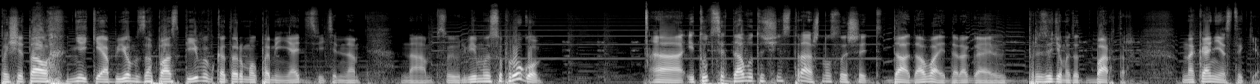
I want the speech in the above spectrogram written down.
посчитал некий объем запас пива, который мог поменять действительно на свою любимую супругу. А, и тут всегда вот очень страшно услышать, да, давай, дорогая, произведем этот бартер, наконец-таки.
